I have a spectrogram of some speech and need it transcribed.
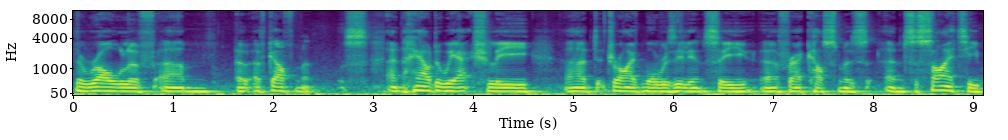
the role of um, of, governments and how do we actually uh, drive more resiliency uh, for our customers and society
